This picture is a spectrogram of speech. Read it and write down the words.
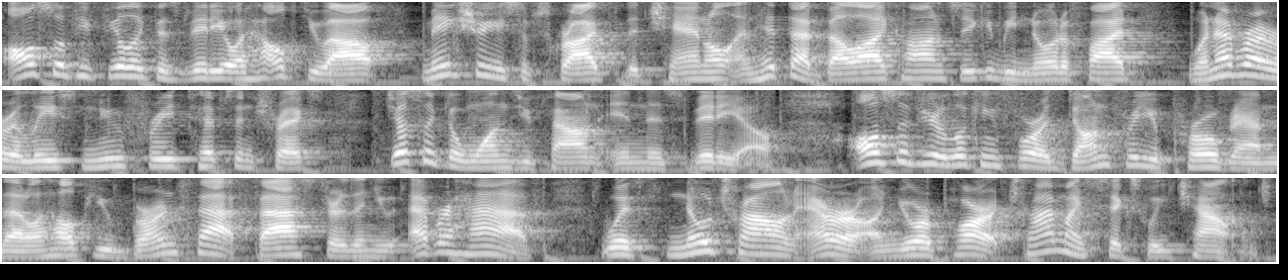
Also, if you feel like this video helped you out, make sure you subscribe to the channel and hit that bell icon so you can be notified whenever I release new free tips and tricks just like the ones you found in this video. Also, if you're looking for a done-for-you program that'll help you burn fat faster than you ever have with no trial and error on your part, try my six-week challenge.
